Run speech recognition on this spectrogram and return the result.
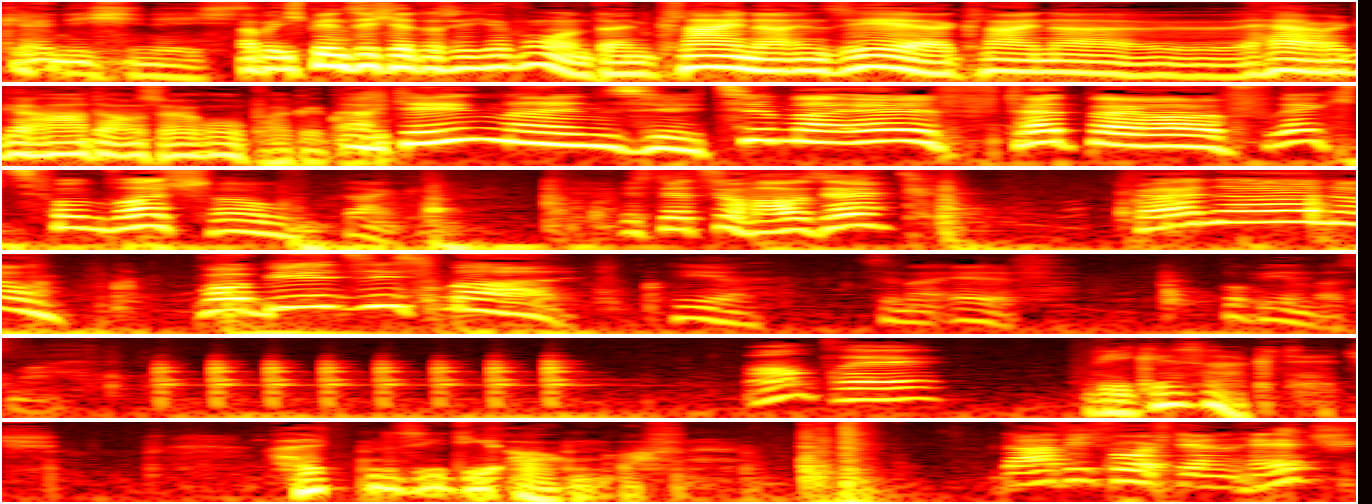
Kenn ich nicht. Aber ich bin sicher, dass er hier wohnt. Ein kleiner, ein sehr kleiner äh, Herr, gerade aus Europa gekommen. Ach, den meinen Sie? Zimmer 11, Treppe rauf, rechts vom Waschraum. Danke. Ist er zu Hause? Keine Ahnung. Probieren Sie es mal. Hier, Zimmer 11. Probieren wir es mal. Entree. Wie gesagt, Hedge, halten Sie die Augen offen. Darf ich vorstellen, Hedge?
